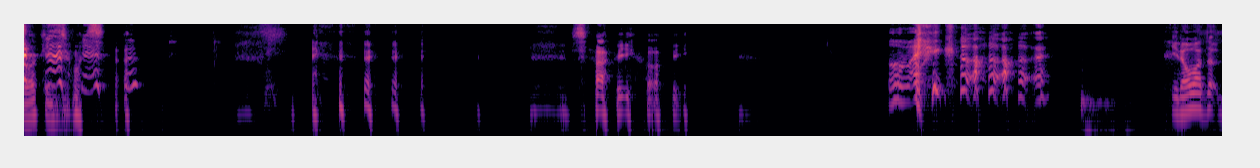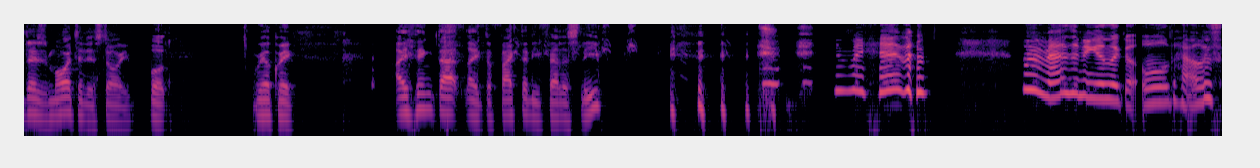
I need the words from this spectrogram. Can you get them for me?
twerking to myself. Sorry, Corey. oh my god. You know what? There's more to this story, but real quick, I think that like the fact that he fell asleep. In my head, I'm, I'm imagining in like an old house,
